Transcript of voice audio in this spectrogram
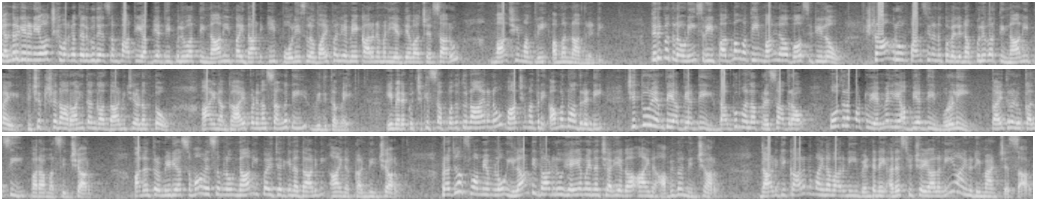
చంద్రగిరి నియోజకవర్గ తెలుగుదేశం పార్టీ అభ్యర్థి పులివర్తి నానిపై దాడికి పోలీసుల వైఫల్యమే కారణమని ఎద్దేవా చేశారు మాజీ మంత్రి అమర్నాథ్ రెడ్డి. తిరుపతిలోని శ్రీ పద్మావతి మహిళా వర్సిటీలో స్ట్రాంగ్ రూమ్ పరిశీలనకు వెళ్ళిన పులివర్తి నానిపై విచక్షణ రహితంగా దాడి చేయడంతో ఆయన గాయపడిన సంగతి విదితమే. ఈ మేరకు చికిత్స పొందుతున్న ఆయనను మాజీ మంత్రి అమర్నాథ్ రెడ్డి చిత్తూరు ఎంపీ అభ్యర్థి దగ్గుమల్ల ప్రసాదరావు పూతలపట్టు ఎమ్మెల్యే అభ్యర్థి మురళి తదితరులు కలిసి పరామర్శించారు. అనంతరం మీడియా సమావేశంలో నానిపై జరిగిన దాడిని ఆయన ఖండించారు ప్రజాస్వామ్యంలో ఇలాంటి దాడులు హేయమైన చర్యగా ఆయన అభివర్ణించారు దాడికి కారణమైన వారిని వెంటనే అరెస్టు చేయాలని ఆయన డిమాండ్ చేశారు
